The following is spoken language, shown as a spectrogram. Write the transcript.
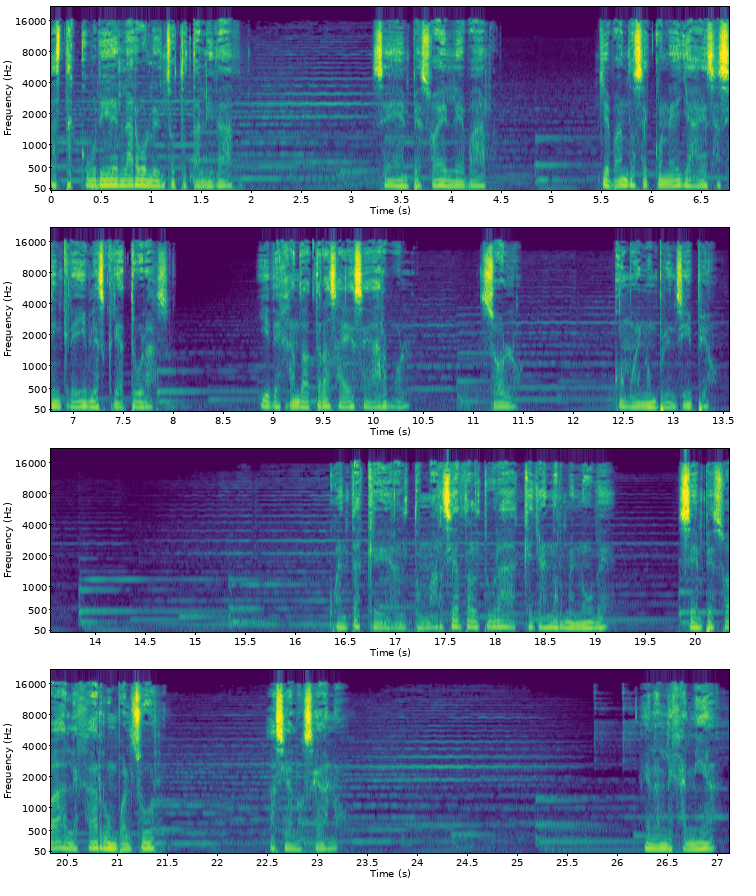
hasta cubrir el árbol en su totalidad. Se empezó a elevar, llevándose con ella a esas increíbles criaturas y dejando atrás a ese árbol, solo, como en un principio cuenta que al tomar cierta altura aquella enorme nube, se empezó a alejar rumbo al sur, hacia el océano. En la lejanía,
